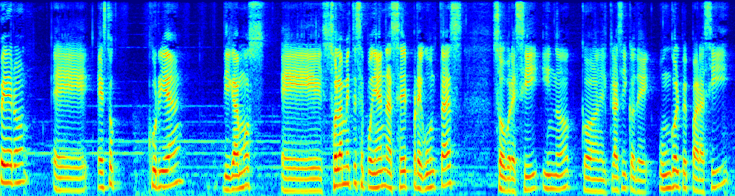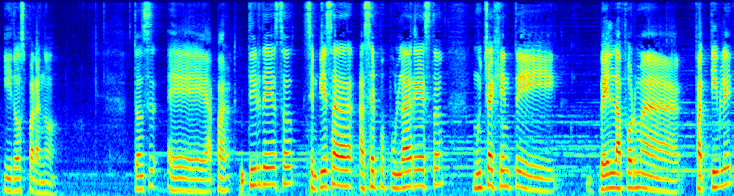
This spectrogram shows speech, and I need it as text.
Pero eh, esto ocurría, digamos, eh, solamente se podían hacer preguntas sobre sí y no con el clásico de un golpe para sí y dos para no. Entonces, eh, a partir de eso se empieza a hacer popular esto. Mucha gente ve la forma factible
